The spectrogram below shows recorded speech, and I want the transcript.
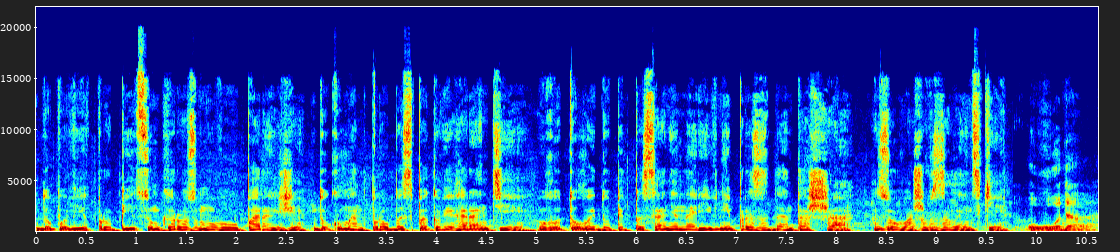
доповів про підсумки розмови у Парижі. Документ про безпекові гарантії готовий до підписання на рівні президента США, зауважив Зеленський. Угода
